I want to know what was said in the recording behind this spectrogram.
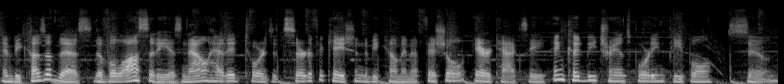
And because of this, the VoloCity is now headed towards its certification to become an official air taxi and could be transporting people soon.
